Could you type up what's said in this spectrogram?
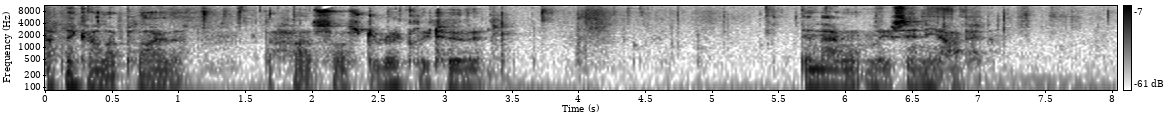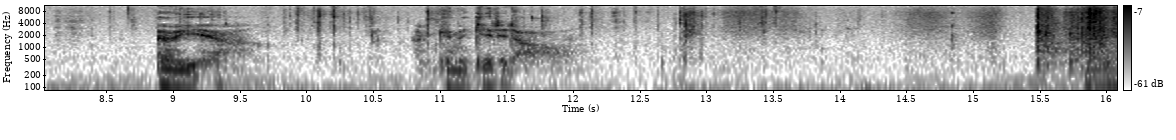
I think I'll apply the, the hot sauce directly to it. then I won't lose any of it. Oh yeah, I'm gonna get it all. Okay.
